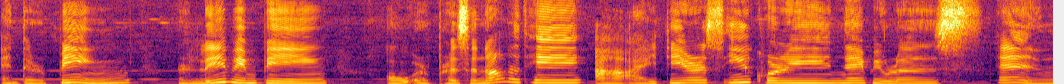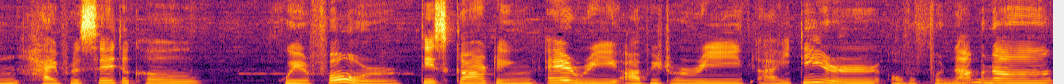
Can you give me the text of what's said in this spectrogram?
And the being, a living being, or a personality are ideas equally nebulous and hypothetical Wherefore, discarding every arbitrary idea of phenomena,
